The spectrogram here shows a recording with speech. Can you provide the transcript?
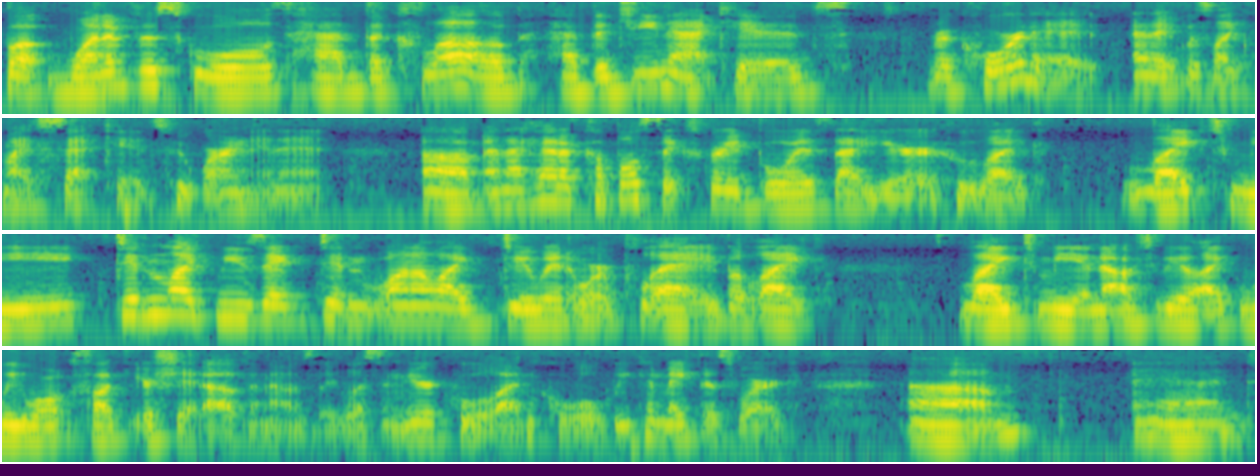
but one of the schools had the club, had the GNAT kids record it, and it was like my set kids who weren't in it. Um, and I had a couple sixth grade boys that year who like liked me, didn't like music, didn't want to like do it or play, but like liked me enough to be like, we won't fuck your shit up. And I was like, listen, you're cool. I'm cool. We can make this work. Um, and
